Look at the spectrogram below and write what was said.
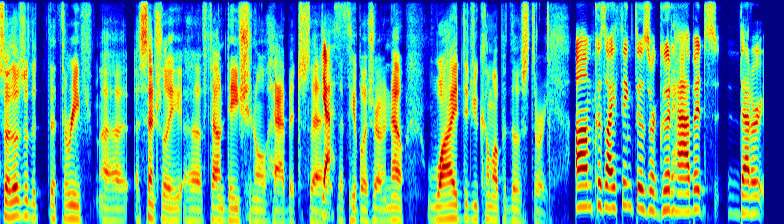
So those are the, the three uh, essentially uh, foundational habits that, Yes. that people are showing. Now, why did you come up with those three? Um, because I think those are good habits that are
